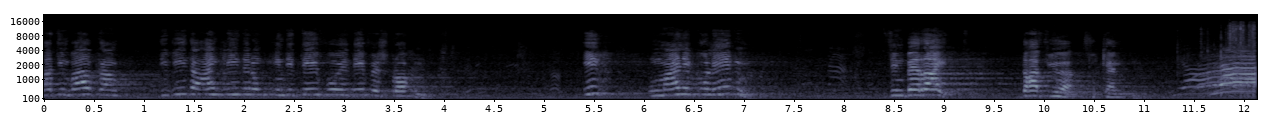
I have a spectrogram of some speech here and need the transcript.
hat im Wahlkampf die Wiedereingliederung in die TVED versprochen. Ich und meine Kollegen sind bereit, dafür zu kämpfen. Ja.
